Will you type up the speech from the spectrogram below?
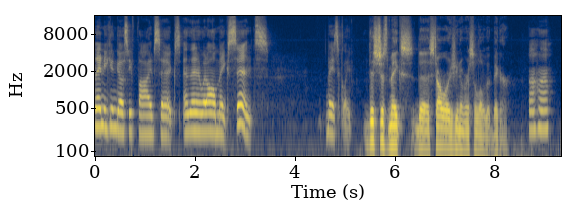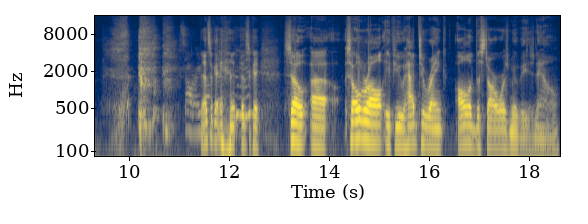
then you can go see 5 6 and then it would all make sense basically This just makes the Star Wars universe a little bit bigger. uh-huh sorry That's about okay. That's okay. So, uh, so overall, if you had to rank all of the Star Wars movies now,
